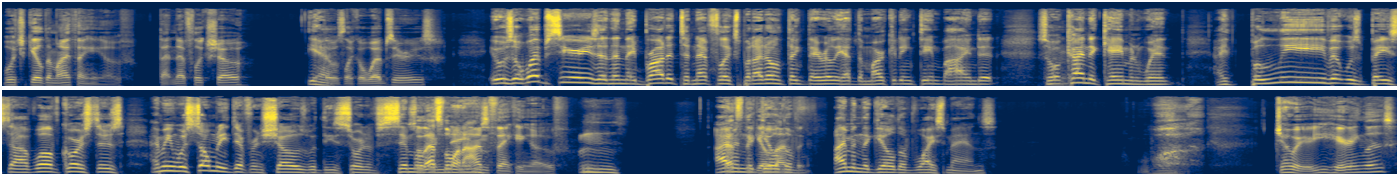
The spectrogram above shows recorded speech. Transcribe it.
Which guild am I thinking of? That Netflix show Yeah. that was like a web series. it was a web series and then they brought it to Netflix, but I don't think they really had the marketing team behind it. So Mhm. it kind of came and went. I believe it was based off. Well, of course, there's. I mean, with so many different shows with these sort of similar. So that's the one I'm thinking of. Mm. I'm That's in the the, guild guild, I'm of. thi- I'm in the guild of Weissmans. Whoa, Joey, are you hearing this?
